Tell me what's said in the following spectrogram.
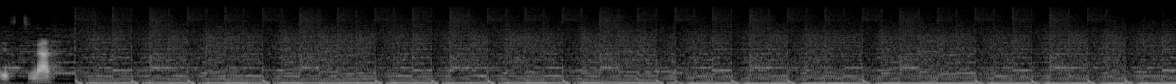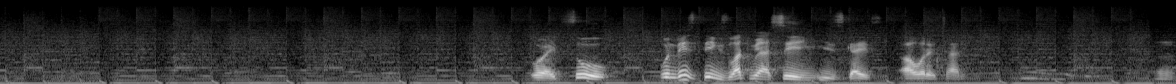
It's Tinashe. Alright, so on these things, what we are saying is, guys, our retard. Mm.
